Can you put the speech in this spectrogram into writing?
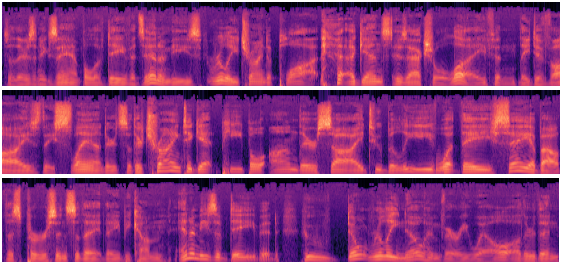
So there's an example of David's enemies really trying to plot against his actual life, and they devised, they slandered. So they're trying to get people on their side to believe what they say about this person, so that they become enemies of David who don't really know him very well, other than,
